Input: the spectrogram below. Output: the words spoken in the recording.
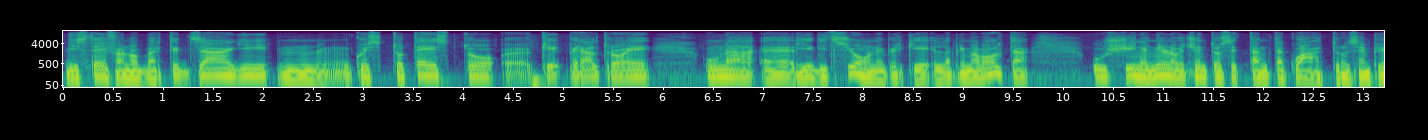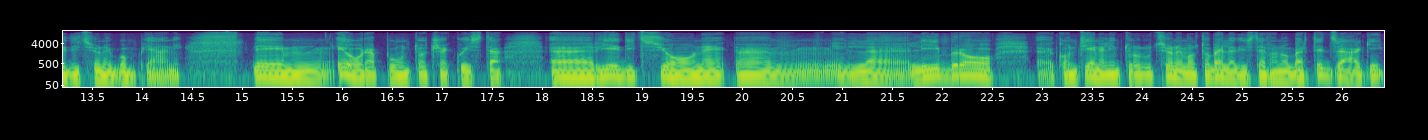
di Stefano Bartezzaghi, mh, mm, questo testo eh, che peraltro è una eh, riedizione perché la prima volta uscì nel 1974, sempre edizione Bompiani. E, ehm, e ora appunto c'è questa eh, riedizione. Ehm, il libro eh, contiene l'introduzione molto bella di Stefano Bartezzachi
